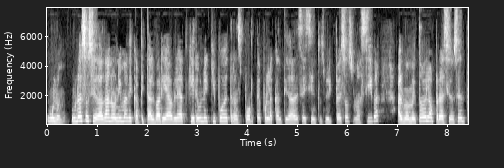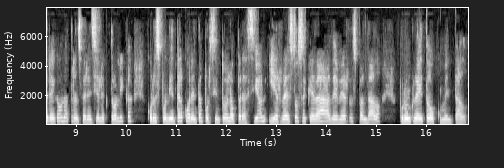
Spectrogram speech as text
1. Una sociedad anónima de capital variable adquiere un equipo de transporte por la cantidad de 600 mil pesos masiva. Al momento de la operación se entrega una transferencia electrónica correspondiente al 40% de la operación y el resto se queda a deber respaldado por un crédito documentado.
